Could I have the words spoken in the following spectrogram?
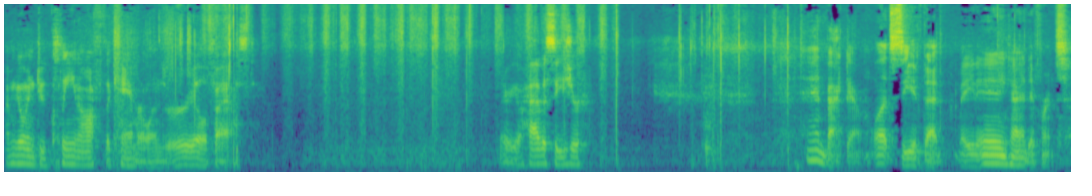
I'm going to clean off the camera lens real fast. There you go. Have a seizure and back down. Let's see if that made any kind of difference.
